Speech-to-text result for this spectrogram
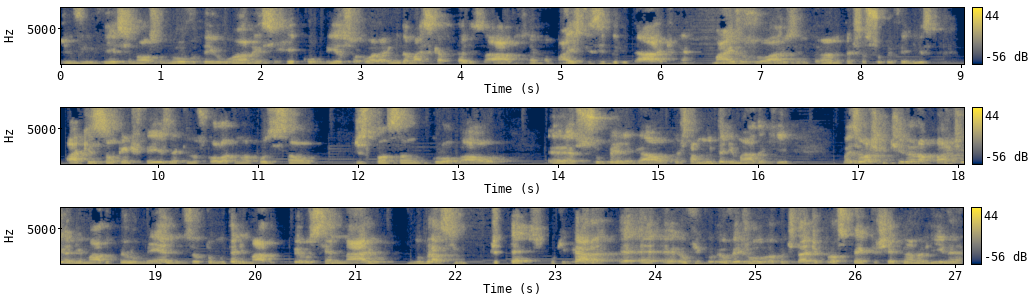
de, viver esse nosso novo Day One, esse recomeço agora ainda mais capitalizados, né, com mais visibilidade, né, mais usuários entrando, então a gente está super feliz. A aquisição que a gente fez, né, que nos coloca numa posição de expansão global é, super legal, então a gente está muito animado aqui, mas eu acho que tirando a parte animado pelo Melios, eu estou muito animado pelo cenário no Brasil de tech. Porque, cara, é, é, é, eu, fico, eu vejo a quantidade de prospectos chegando ali né,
